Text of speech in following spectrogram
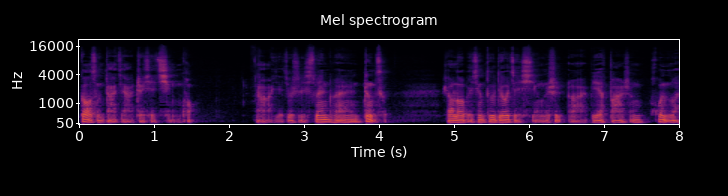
告诉大家这些情况，啊，也就是宣传政策，让老百姓都了解形势啊，别发生混乱，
